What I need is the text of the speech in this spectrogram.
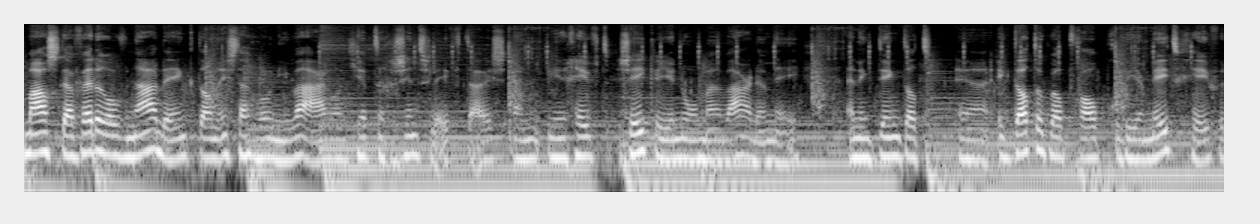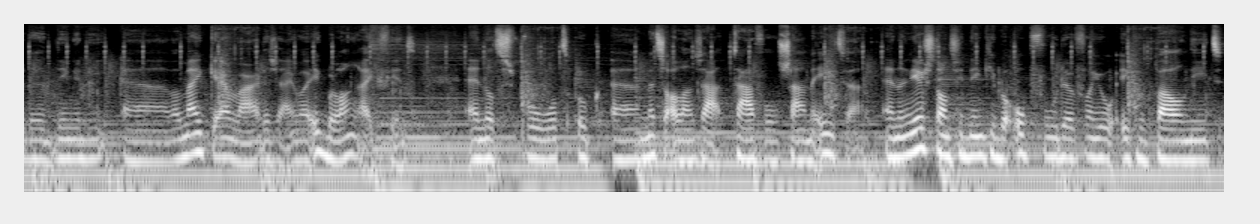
maar als ik daar verder over nadenk, dan is dat gewoon niet waar. Want je hebt een gezinsleven thuis en je geeft zeker je normen en waarden mee. En ik denk dat uh, ik dat ook wel vooral probeer mee te geven. De dingen die uh, wat mijn kernwaarden zijn, wat ik belangrijk vind. En dat is bijvoorbeeld ook uh, met z'n allen aan tafel samen eten. En in eerste instantie denk je bij opvoeden van joh, ik bepaal niet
